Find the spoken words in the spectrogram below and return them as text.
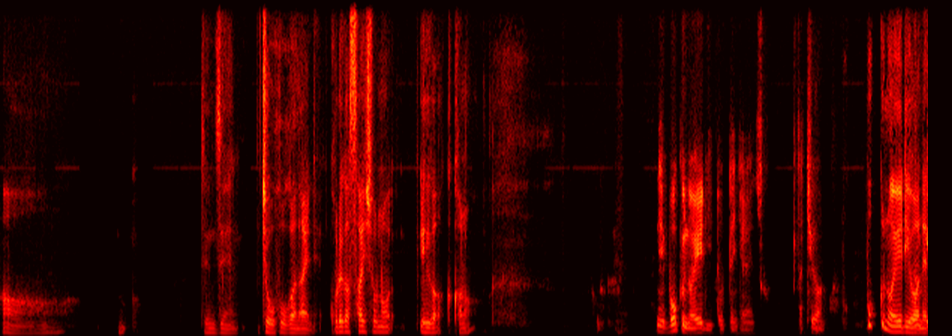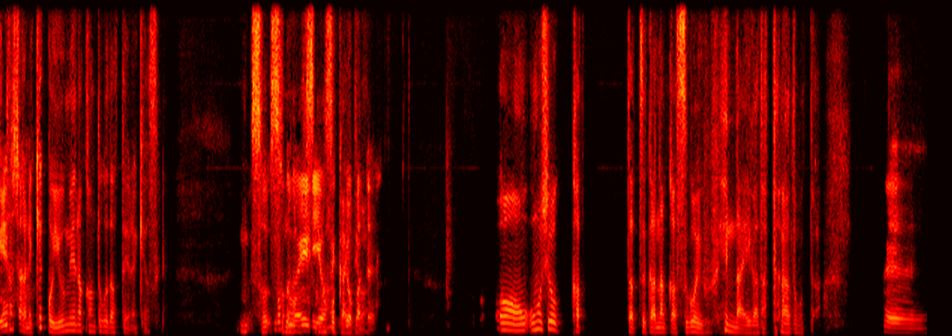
ああ。全然情報がないね。これが最初の映画かな？ね、僕のエリー撮ってんじゃないですか。あ違うのか。僕のエリはね、確かに結構有名な監督だったような気がする。うんそそ僕のエリーった。です。ああ、面白かったっつうか、なんかすごい変な映画だったなと思った。えー、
